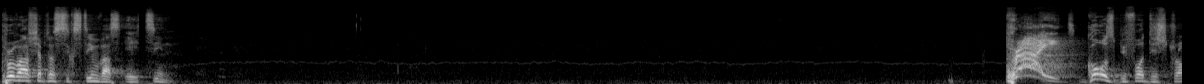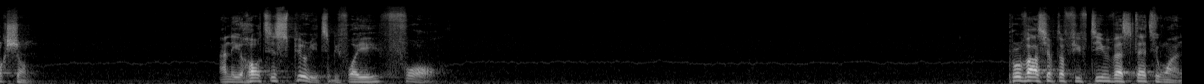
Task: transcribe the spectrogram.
Proverbs chapter 16, verse 18. Goes before destruction, and a haughty spirit before a fall. Proverbs chapter 15, verse 31.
